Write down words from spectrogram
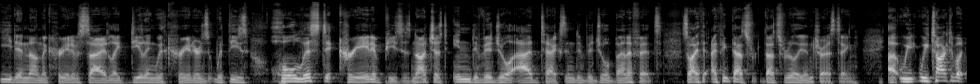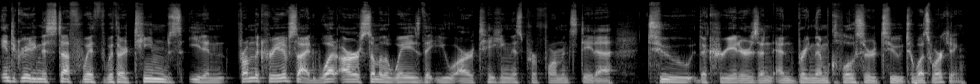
Eden on the creative side, like dealing with creators with these holistic creative pieces, not just individual ad techs, individual benefits. So I, th- I think that's that's really interesting. Uh, we, we talked about integrating this stuff with with our teams, Eden. From the creative side, what are some of the ways that you are taking this performance data to the creators and, and bring them closer to to what's working?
